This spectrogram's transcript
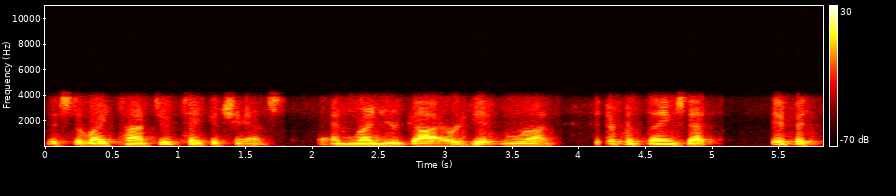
it's the right time to take a chance and run your guy or hit and run. Different things that if it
